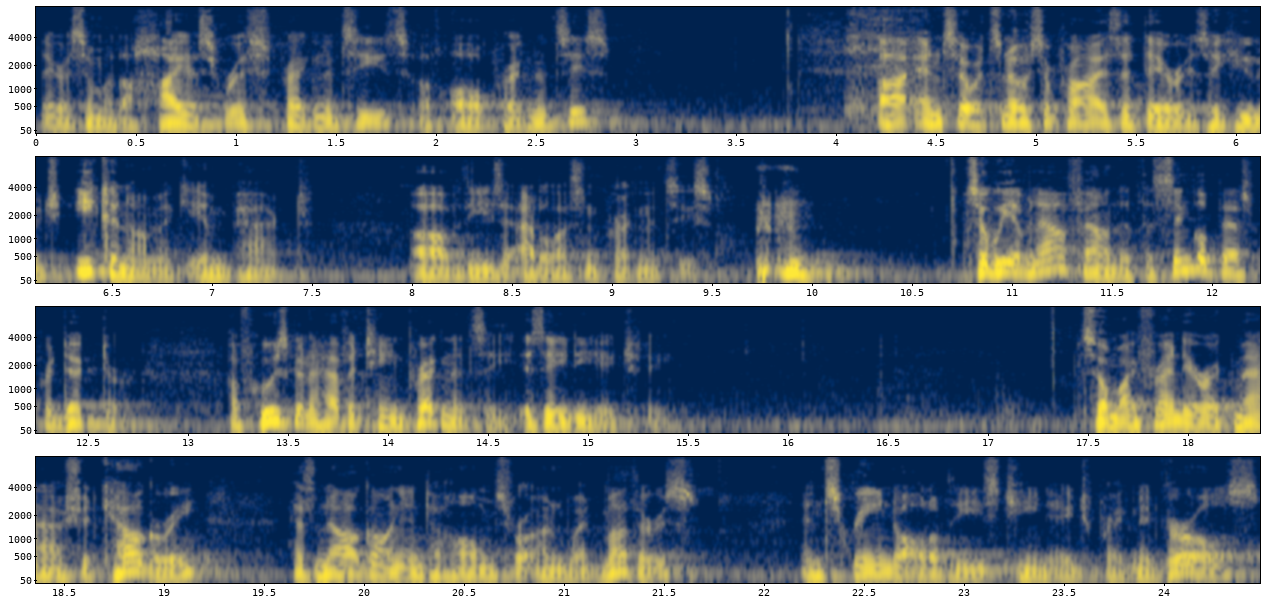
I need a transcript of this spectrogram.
They are some of the highest risk pregnancies of all pregnancies. Uh, and so it's no surprise that there is a huge economic impact of these adolescent pregnancies. so we have now found that the single best predictor of who's going to have a teen pregnancy is ADHD. So, my friend Eric Mash at Calgary has now gone into homes for unwed mothers and screened all of these teenage pregnant girls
